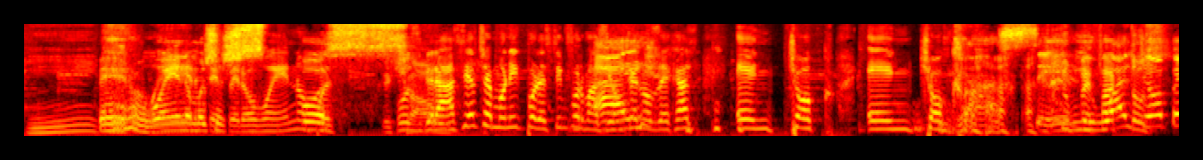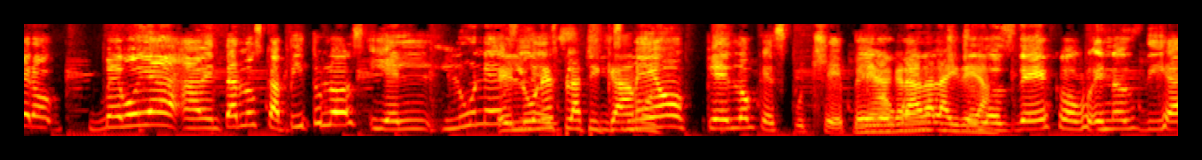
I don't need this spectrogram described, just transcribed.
Sí, Pero bueno, fuerte, muchachos, Pero bueno, pues, pues, pues gracias, Chamonix, por esta información que nos dejas en shock, en shock. Igual yo, pero me voy a aventar los capítulos y el lunes El lunes les platicamos. chismeo qué es lo que escuché. Pero agrada bueno, la idea. Los dejo, buenos días.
